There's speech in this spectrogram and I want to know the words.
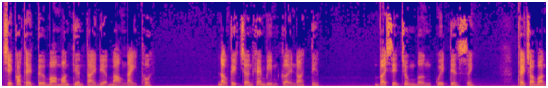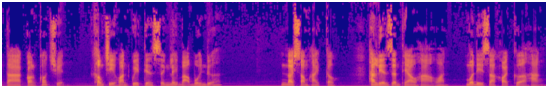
Chỉ có thể từ bỏ món thiên tài địa bảo này thôi. Đồng thích chấn khẽ mỉm cười nói tiếp. Vậy xin chúc mừng quy tiên sinh. Thầy cho bọn ta còn có chuyện, Không chỉ hoan quy tiên sinh lấy bảo bối nữa Nói xong hai câu, Hắn liền dẫn theo Hà Hoan Mua đi ra khỏi cửa hàng.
